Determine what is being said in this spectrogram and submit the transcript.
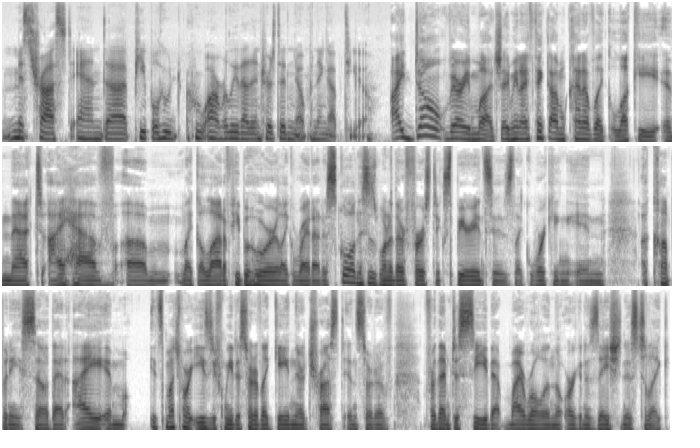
mistrust and uh, people who, who aren't really that interested in opening up to you? I don't very much. I mean, I think I'm kind of like lucky in that I have um, like a lot of people who are like right out of school. And this is one of their first experiences like working in a company so that I am it's much more easy for me to sort of like gain their trust and sort of for them to see that my role in the organization is to like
